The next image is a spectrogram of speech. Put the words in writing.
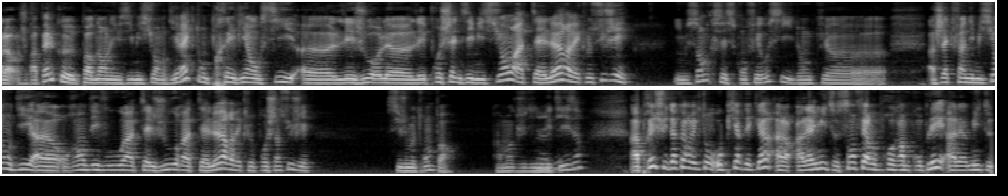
Alors, je rappelle que pendant les émissions en direct, on prévient aussi euh, les jours, le- les prochaines émissions à telle heure avec le sujet. Il me semble que c'est ce qu'on fait aussi. Donc, euh, à chaque fin d'émission, on dit euh, rendez-vous à tel jour, à telle heure avec le prochain sujet. Si je me trompe pas. À moins que j'ai dit une Mhm. bêtise. Après, je suis d'accord avec toi. Au pire des cas, alors à la limite, sans faire le programme complet, à la limite,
